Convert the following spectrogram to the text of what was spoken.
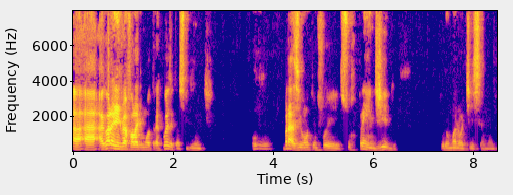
a, a, agora a gente vai falar de uma outra coisa, que é o seguinte. O Brasil ontem foi surpreendido por uma notícia muito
